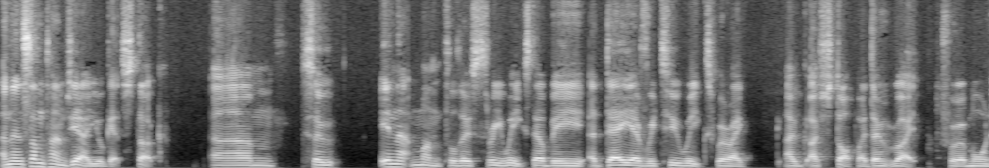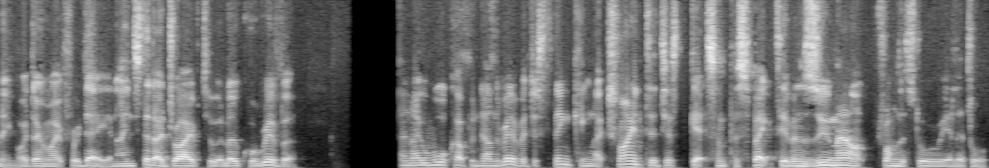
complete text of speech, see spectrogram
And then sometimes, yeah, you'll get stuck. Um, so in that month or those three weeks, there'll be a day every two weeks where I, I, I stop. I don't write for a morning or I don't write for a day. And I instead I drive to a local river and I walk up and down the river just thinking, like trying to just get some perspective and zoom out from the story a little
